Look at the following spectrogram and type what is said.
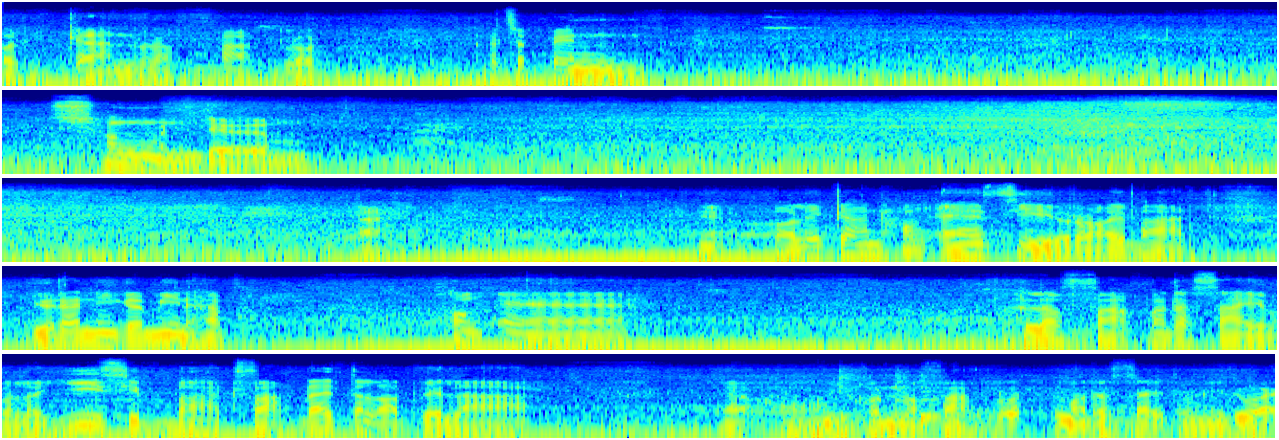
บริการรับฝากรถ ก็จะเป็น ช่องเหมือนเดิม เนี่ยบริการห้องแอร์ 400 บาท อยู่ด้านนี้ก็มีนะครับ ห้องแอร์แล้วฝากมอเตอร์ไซค์วันละ 20 บาท ฝากได้ตลอดเวลาเนี่ยโอ้มีคนมาฝากรถมอเตอร์ไซค์ตรงนี้ด้วย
